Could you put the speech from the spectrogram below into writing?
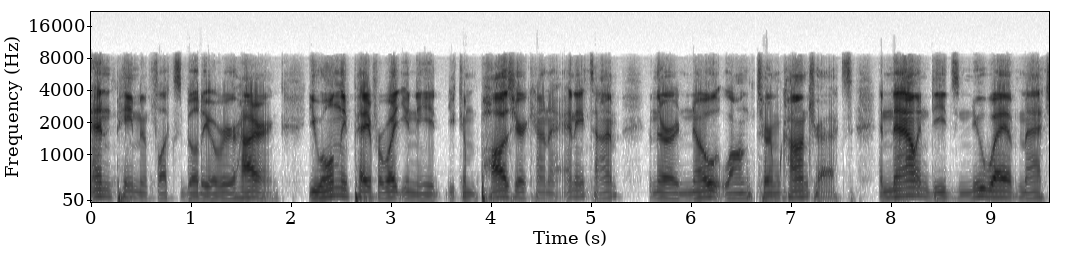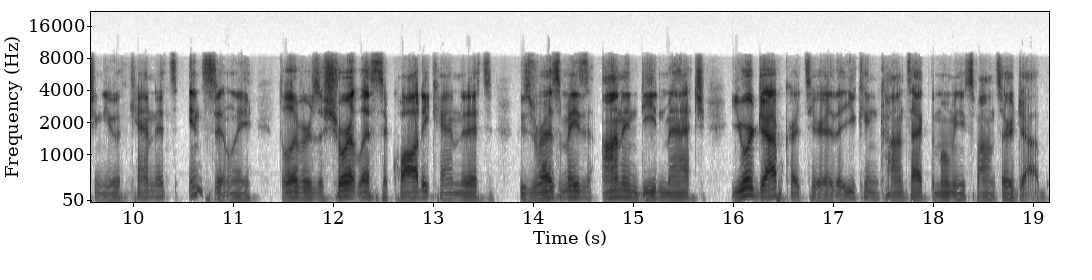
and payment flexibility over your hiring. You only pay for what you need. You can pause your account at any time, and there are no long term contracts. And now, Indeed's new way of matching you with candidates instantly delivers a short list of quality candidates whose resumes on Indeed match your job criteria that you can contact the moment you sponsor a job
